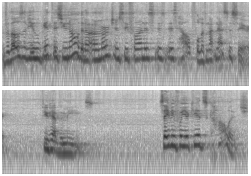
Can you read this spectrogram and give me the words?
And for those of you who get this, you know that an emergency fund is, is, is helpful, if not necessary, if you have the means. Saving for your kids' college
